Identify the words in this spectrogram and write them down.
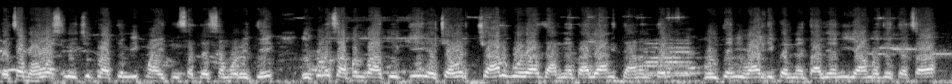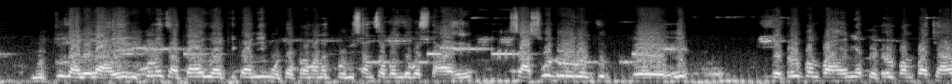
त्याचा भाऊ असल्याची प्राथमिक माहिती सध्या समोर येते. एकूणच आपण पाहतोय की याच्यावर चार गोळ्या झाडण्यात आल्या आणि त्यानंतर बोलत्यानी वार हे करण्यात आली आणि यामध्ये त्याचा मृत्यू झालेला आहे. एकूणच आता या ठिकाणी मोठ्या प्रमाणात पोलिसांचा बंदोबस्त आहे. सासवड रोडवरती एक पेट्रोल पंप आहे आणि या पेट्रोल पंपाच्या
